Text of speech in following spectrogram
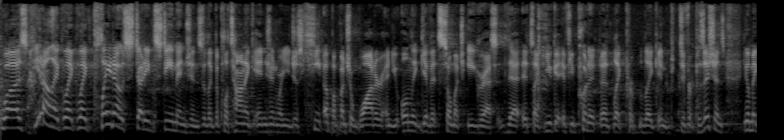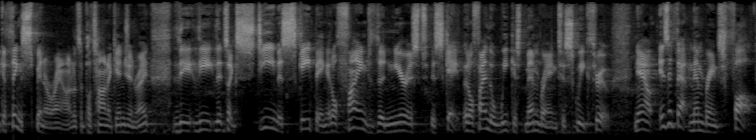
Was you know like like like Plato studied steam engines, like the Platonic engine, where you just heat up a bunch of water and you only give it so much egress that it's like you get if you put it at like per, like in different positions, you'll make a thing spin around. It's a Platonic engine, right? The the it's like steam escaping. It'll find the nearest escape. It'll find the weakest membrane to squeak through. Now, is it that membrane's fault?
